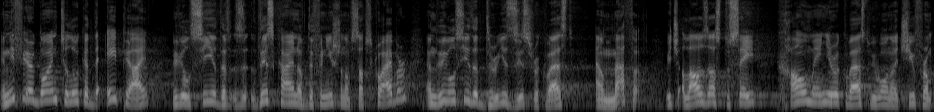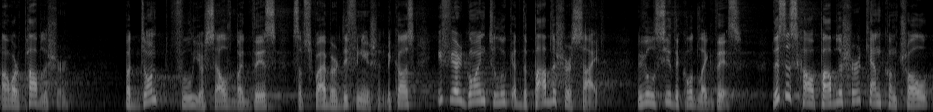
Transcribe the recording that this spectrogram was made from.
and if you're going to look at the API, we will see the, this kind of definition of subscriber, and we will see that there is this request and method, which allows us to say how many requests we want to achieve from our publisher. But don't fool yourself by this subscriber definition, because if you're going to look at the publisher side, we will see the code like this. This is how publisher can control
